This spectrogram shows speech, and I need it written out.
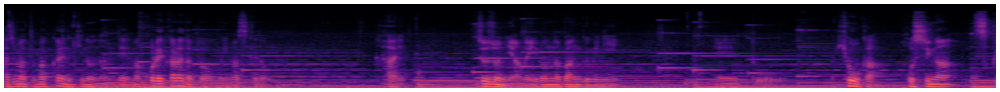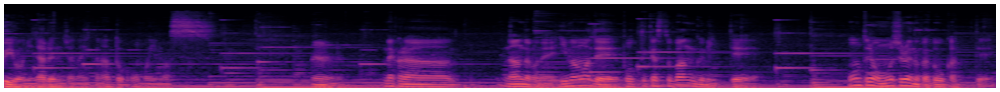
始まったばっかりの機能なんで、まあ、これからだとは思いますけど。はい。徐々にあのいろんな番組にえーと、評価星がつくようになるんじゃないかなと思います。うん。だからなんだろうね。今までポッドキャスト番組って本当に面白いのかどうかって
